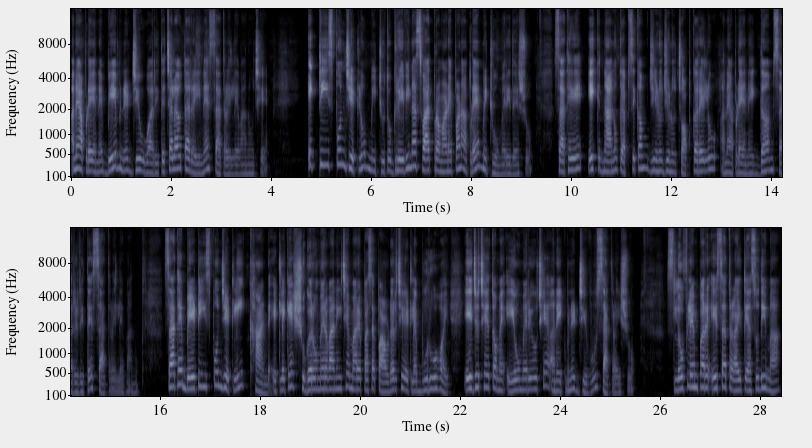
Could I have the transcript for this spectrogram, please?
અને આપણે એને બે મિનિટ જેવું આ રીતે ચલાવતા રહીને સાતળી લેવાનું છે. એક ટીસ્પૂન જેટલું મીઠું, તો ગ્રેવીના સ્વાદ પ્રમાણે પણ આપણે મીઠું ઉમેરી દઈશું સાથે એક નાનું કેપ્સિકમ ઝીણું ઝીણું ચોપ કરેલું અને આપણે એને એકદમ સારી રીતે સાતળી લેવાનું. સાથે બે ટીસ્પૂન જેટલી ખાંડ, એટલે કે શુગર ઉમેરવાની છે. મારી પાસે પાવડર છે એટલે બૂરું હોય, એ જ છે તો મેં એ ઉમેર્યું છે અને એક મિનિટ જેવું સાતળીશું. સ્લો ફ્લેમ પર એ સતળાય ત્યાં સુધીમાં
